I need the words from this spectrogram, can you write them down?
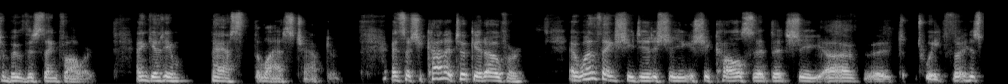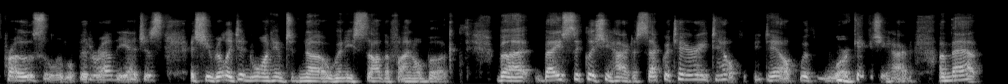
to move this thing forward and get him past the last chapter. And so she kind of took it over and one thing she did is she she calls it that she uh, tweaked the, his prose a little bit around the edges, and she really didn't want him to know when he saw the final book. But basically, she hired a secretary to help to help with working. She hired a map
